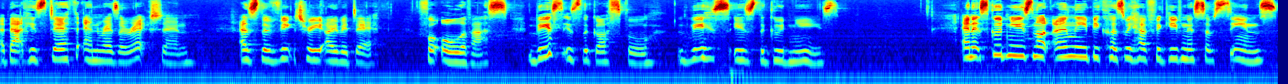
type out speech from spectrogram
about his death and resurrection as the victory over death for all of us. This is the gospel. This is the good news. And it's good news not only because we have forgiveness of sins,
